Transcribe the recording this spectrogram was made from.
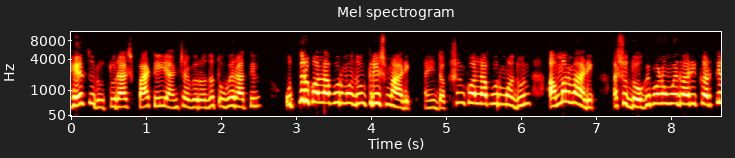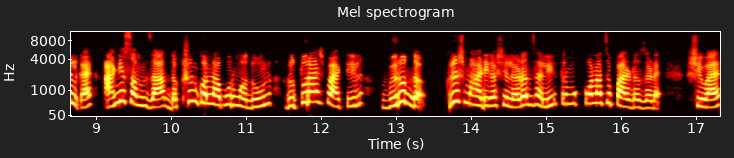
हेच ऋतुराज पाटील यांच्या विरोधात उभे राहतील? उत्तर कोल्हापूरमधून क्रिश महाडिक आणि दक्षिण कोल्हापूरमधून अमल महाडिक असे दोघे पण उमेदवारी करतील काय? आणि समजा दक्षिण कोल्हापूरमधून ऋतुराज पाटील विरुद्ध क्रिश महाडिक अशी लढत झाली तर मग कोणाचं पारडं जड आहे? शिवाय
